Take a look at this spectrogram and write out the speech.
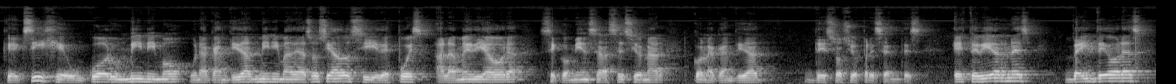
que exige un quórum mínimo, una cantidad mínima de asociados y después a la media hora se comienza a sesionar con la cantidad de socios presentes. Este viernes, 20 horas,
